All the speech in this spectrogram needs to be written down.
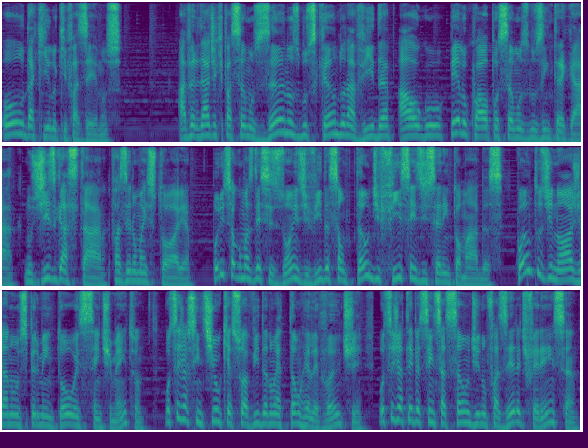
ou daquilo que fazemos. A verdade é que passamos anos buscando na vida algo pelo qual possamos nos entregar, nos desgastar, fazer uma história, por isso, algumas decisões de vida são tão difíceis de serem tomadas. Quantos de nós já não experimentou esse sentimento? Você já sentiu que a sua vida não é tão relevante? Você já teve a sensação de não fazer a diferença?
